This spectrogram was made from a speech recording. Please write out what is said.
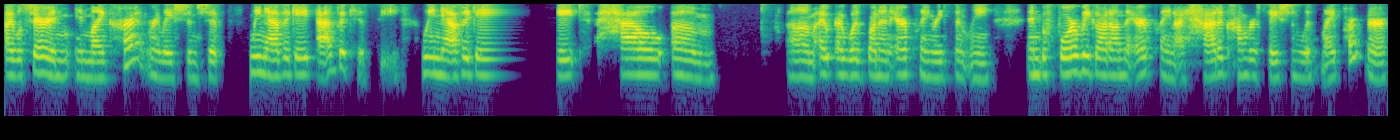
I will share in, in my current relationship, we navigate advocacy. We navigate how um, um, I, I, was on an airplane recently, and before we got on the airplane, I had a conversation with my partner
